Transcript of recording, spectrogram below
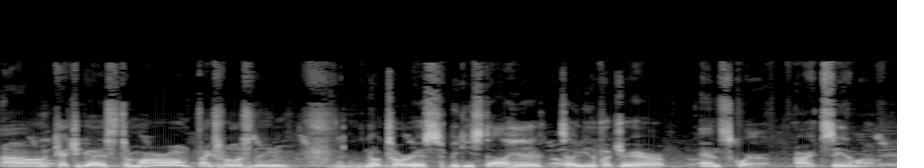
I'll catch you guys tomorrow. Thanks for listening. Notorious Biggie style here, telling you to put your hair up and square up. All right, see you tomorrow.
